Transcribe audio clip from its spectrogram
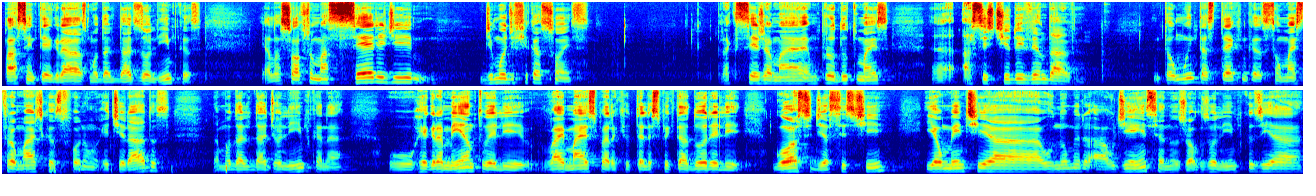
passa a integrar as modalidades olímpicas, ela sofre uma série de, de modificações para que seja mais, um produto mais uh, assistido e vendável. Então, muitas técnicas são mais traumáticas foram retiradas da modalidade olímpica, né? O regramento ele vai mais para que o telespectador ele goste de assistir e aumente a, o número, a audiência nos Jogos Olímpicos e a,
